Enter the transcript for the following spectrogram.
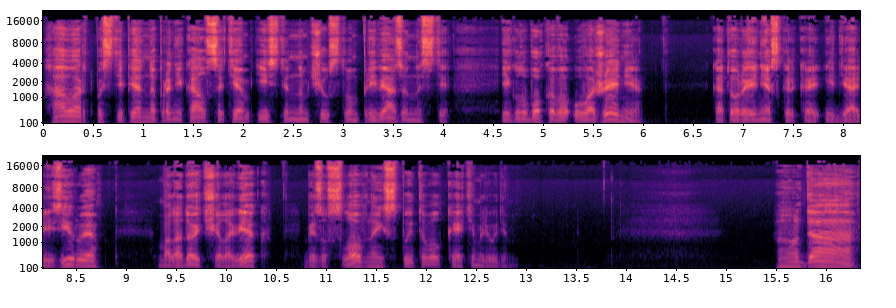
Хауард постепенно проникался тем истинным чувством привязанности и глубокого уважения, которое, несколько идеализируя, молодой человек, безусловно, испытывал к этим людям. О, да!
